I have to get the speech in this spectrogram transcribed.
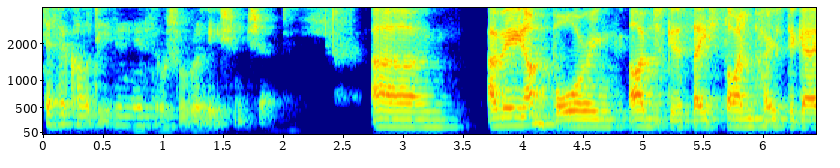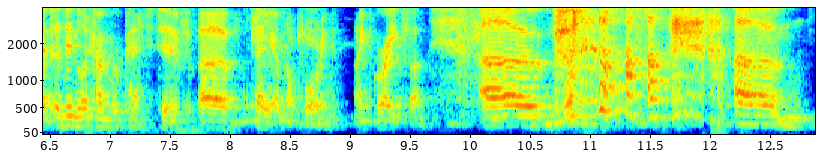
difficulties in their social relationships? Um, I mean, I'm boring. I'm just going to say signpost again, as in like I'm repetitive. Um, clearly, I'm not boring. I'm great fun. Um, um,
